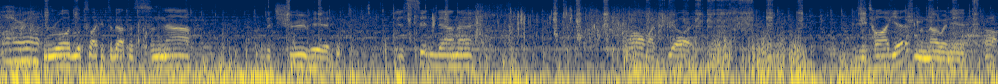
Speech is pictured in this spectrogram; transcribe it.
Far out. Rod looks like it's about to snap. The tube here. Just sitting down there. Oh my god. Is he tired yet? Nowhere near. Ah,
